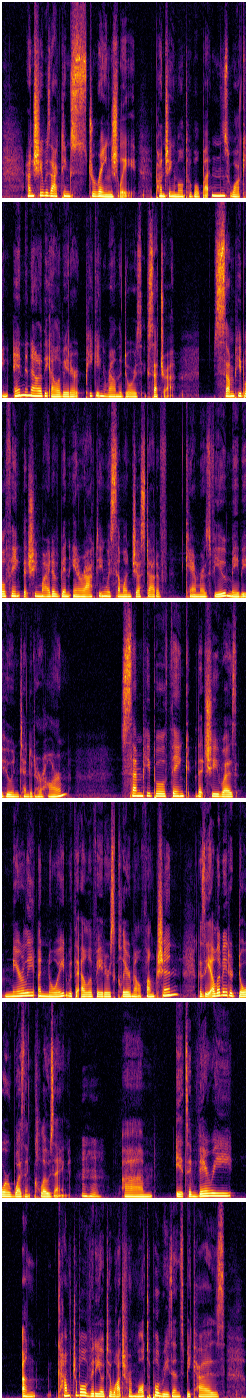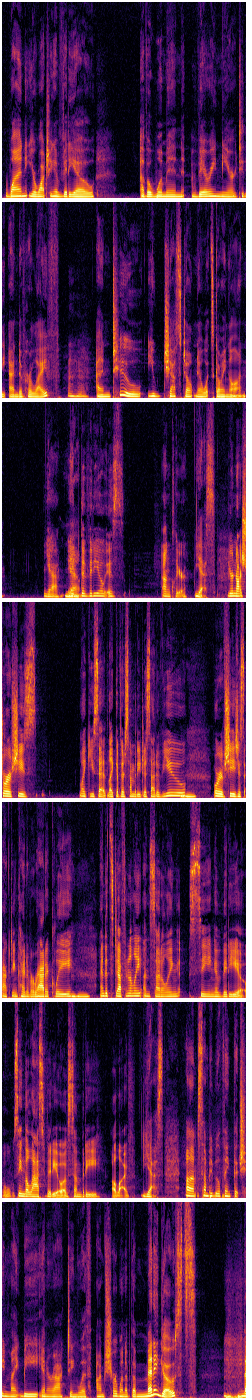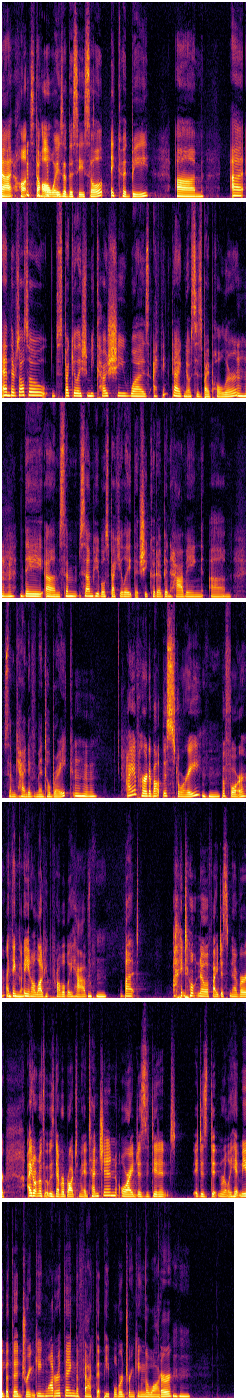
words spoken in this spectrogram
and she was acting strangely, punching multiple buttons, walking in and out of the elevator, peeking around the doors, etc. Some people think that she might have been interacting with someone just out of camera's view, maybe who intended her harm. Some people think that she was merely annoyed with the elevator's clear malfunction because the elevator door wasn't closing. Mm-hmm. Um, it's a very uncomfortable video to watch for multiple reasons because one, you're watching a video of a woman very near to the end of her life, Mm-hmm. and two, you just don't know what's going on. Yeah. Yeah. It, the video is unclear. Yes. You're not sure if she's, like you said, like if there's somebody just out of view Mhm. or if she's just acting kind of erratically. Mhm. And it's definitely unsettling seeing a video, seeing the last video of somebody alive. Yes. Um, some people think that she might be interacting with, I'm sure, one of the many ghosts that haunts the hallways of the Cecil. It could be. Um, uh, and there's also speculation because she was, I think, diagnosed as bipolar. Mm-hmm. They, um, some some people speculate that she could have been having um, some kind of mental break. Mm-hmm. I have heard about this story Mm-hmm. before. I think, you know, a lot of people probably have, Mm-hmm. but I don't know if I just never, I don't know if it was never brought to my attention or I just didn't, it just didn't really hit me. But the drinking water thing, the fact that people were drinking the water Mm-hmm.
